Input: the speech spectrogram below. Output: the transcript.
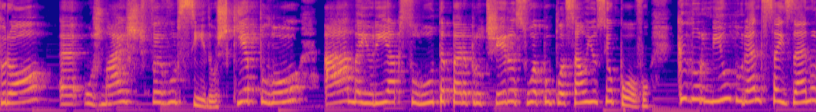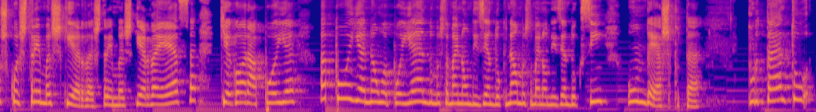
pró uh, os mais desfavorecidos, que apelou à maioria absoluta para proteger a sua população e o seu povo, que dormiu durante seis anos com a extrema esquerda. A extrema esquerda é essa que agora apoia, apoia, não apoiando, mas também não dizendo que não, mas também não dizendo que sim, um déspota. Portanto,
